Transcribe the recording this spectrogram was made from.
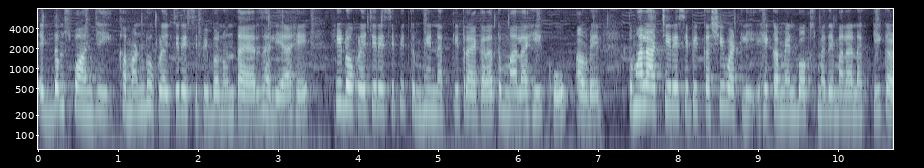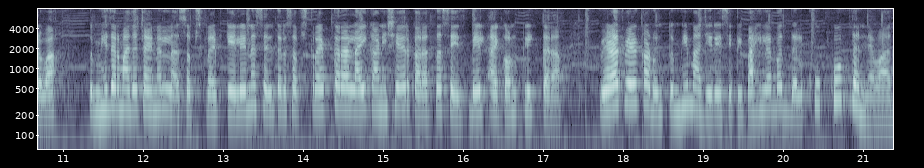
एकदम स्पॉन्जी खमण ढोकळ्याची रेसिपी बनवून तयार झाली आहे. ही ढोकळ्याची रेसिपी तुम्ही नक्की ट्राय करा. तुम्हाला ही खूप आवडेल. तुम्हाला आजची रेसिपी कशी वाटली हे कमेंट बॉक्समध्ये मला नक्की कळवा. तुम्ही जर माझ्या चॅनलला सबस्क्राईब केले नसेल तर सबस्क्राईब करा लाईक आणि शेअर करा. तसेच बेल आयकॉन क्लिक करा. वेळात वेळ काढून तुम्ही माझी रेसिपी पाहिल्याबद्दल खूप खूप धन्यवाद.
